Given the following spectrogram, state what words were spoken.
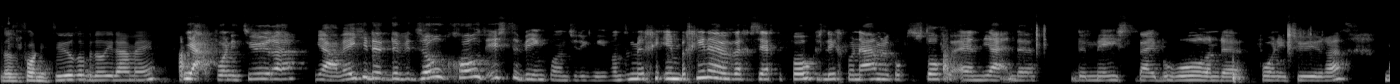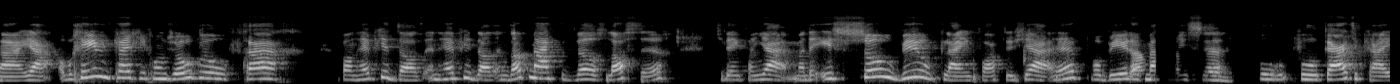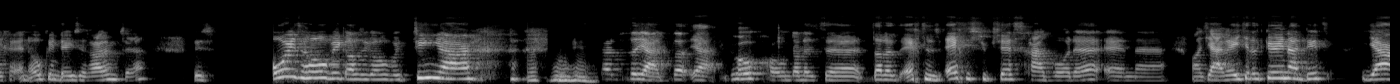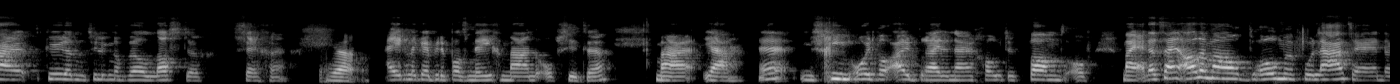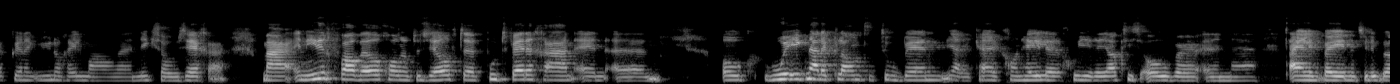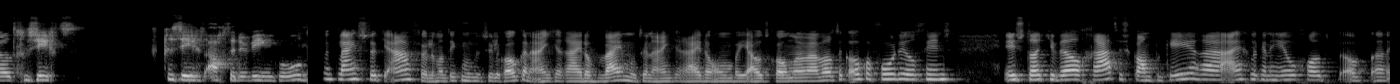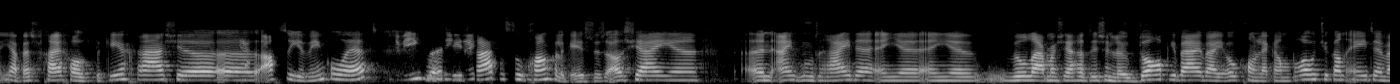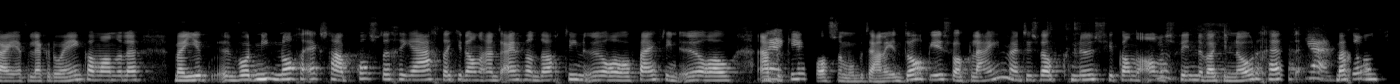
Dat is fornituren bedoel je daarmee? Ja, fornituren. Ja, weet je, de, de, zo groot is de winkel natuurlijk niet. Want in het begin hebben we gezegd, de focus ligt voornamelijk op de stoffen en, ja, en de, de meest bijbehorende fornituren. Maar ja, op een gegeven moment krijg je gewoon zoveel vraag van heb je dat en heb je dat. En dat maakt het wel eens lastig. Dat je denkt van ja, maar er is zoveel kleinvak. Dus ja, hè, probeer dat maar eens uh, voor, voor elkaar te krijgen. En ook in deze ruimte. Dus ooit hoop ik, als ik over tien jaar. dat, ja, dat, ja, ik hoop gewoon dat het, uh, dat het echt, een, echt een succes gaat worden. En, uh, want ja, weet je, dat kun je na dit jaar. kun je dat natuurlijk nog wel lastig zeggen. Ja. Eigenlijk heb je er pas negen maanden op zitten. Maar ja, hè, misschien ooit wel uitbreiden naar een groter pand. Of, maar ja, dat zijn allemaal dromen voor later. En daar kan ik nu nog helemaal uh, niks over zeggen. Maar in ieder geval wel gewoon op dezelfde voet verder gaan. En um, ook hoe ik naar de klanten toe ben. Ja, daar krijg ik gewoon hele goede reacties over. En uh, uiteindelijk ben je natuurlijk wel het gezicht, gezicht achter de winkel een klein stukje aanvullen. Want ik moet natuurlijk ook een eindje rijden, of wij moeten een eindje rijden om bij jou te komen. Maar wat ik ook een voordeel vind, is dat je wel gratis kan parkeren. Eigenlijk een heel groot, uh, ja, best vrij groot parkeergarage ja. achter je winkel hebt. De winkel die, die gratis toegankelijk is. Dus als jij. Een eind moet rijden en je, en je wil, laat maar zeggen, het is een leuk dorpje bij, waar je ook gewoon lekker een broodje kan eten en waar je even lekker doorheen kan wandelen. Maar je wordt niet nog extra op kosten gejaagd dat je dan aan het einde van de dag 10 euro of 15 euro aan nee. moet betalen. Het dorpje is wel klein, maar het is wel knus. Je kan er alles ja. vinden wat je nodig hebt. Ja, maar gewoon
